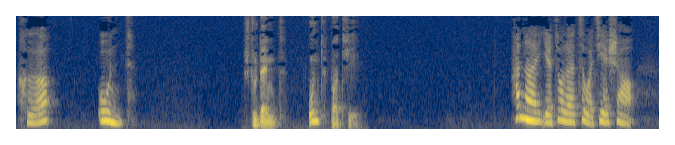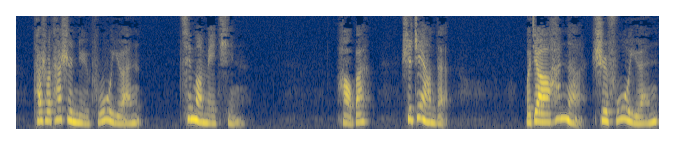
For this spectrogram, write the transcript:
和 und。Student und Portier. 汉娜也做了自我介绍，她说她是女服务员 （Zimmermädchen）。好吧，是这样的，我叫汉娜，是服务员。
